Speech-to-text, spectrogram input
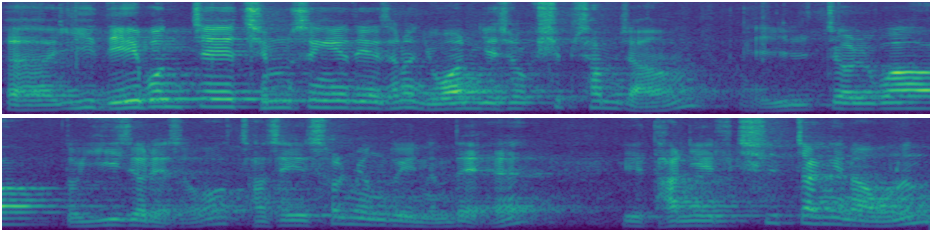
이 네 번째 짐승에 대해서는 요한계시록 13장 1절과 또 2절에서 자세히 설명되어 있는데 다니엘 7장에 나오는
